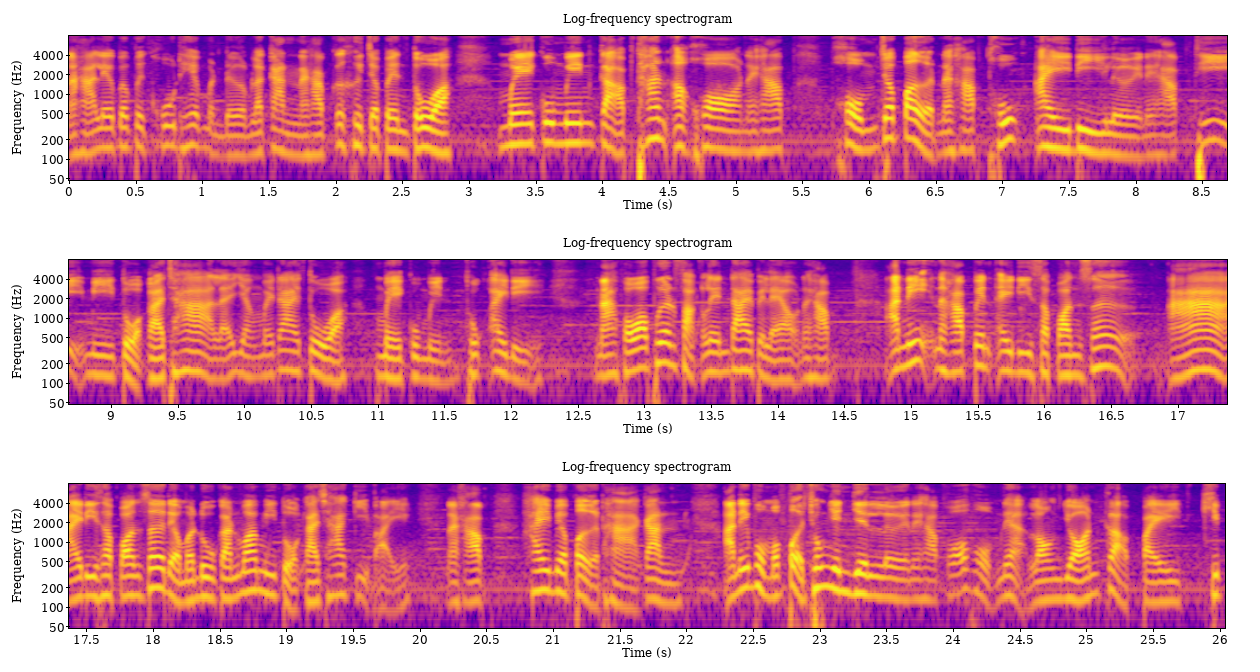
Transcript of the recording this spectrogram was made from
นะฮะเรียกว่าเป็นคู่เทพเหมือนเดิมแล้วกันนะครับก็คือจะเป็นตัวเมกูมินกับท่านอควอนะครับผมจะเปิดนะครับทุก ID เลยนะครับที่มีตั๋วกาชาและยังไม่ได้ตัวเมกูมินทุก ID นะเพราะว่าเพื่อนฝากเล่นได้ไปแล้วนะครับอันนี้นะครับเป็น ID สปอนเซอร์ อ่า ID สปอนเซอร์เดี๋ยวมาดูกันว่ามีตั๋วกาชากี่ใบนะครับ ให้มาเปิดหากัน อันนี้ผมมาเปิดช่วงเย็นๆเลยนะครับ เพราะว่าผมเนี่ยลองย้อนกลับไปคลิป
